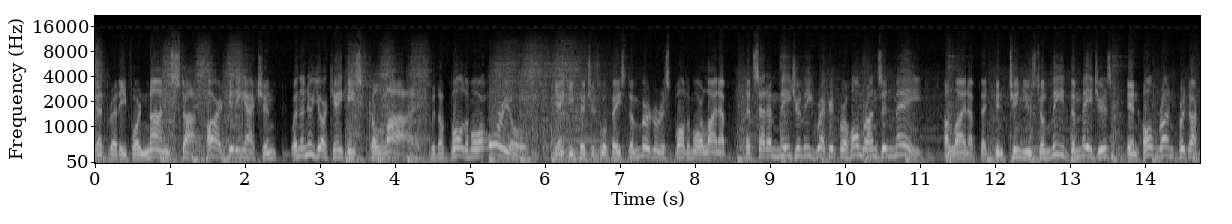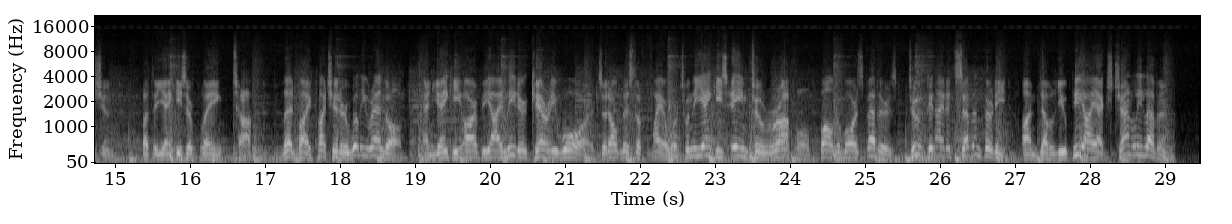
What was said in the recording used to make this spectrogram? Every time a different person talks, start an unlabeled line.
Get ready for non-stop, hard-hitting action when the New York Yankees collide with the Baltimore Orioles. Yankee pitchers will face the murderous Baltimore lineup that set a major league record for home runs in May. A lineup that continues to lead the majors in home run production. But the Yankees are playing tough, led by clutch hitter Willie Randolph and Yankee RBI leader Gary Ward. So don't miss the fireworks when the Yankees aim to ruffle Baltimore's feathers. Tuesday night at 7.30 on WPIX Channel 11.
